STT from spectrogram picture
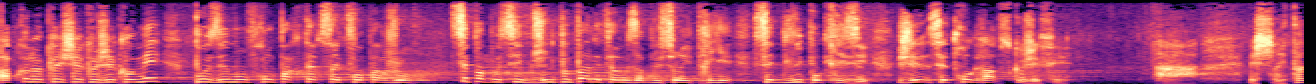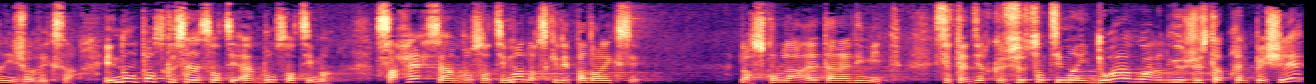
après le péché que j'ai commis, poser mon front par terre cinq fois par jour? C'est pas possible, je ne peux pas aller faire mes ablutions et prier. C'est de l'hypocrisie. C'est trop grave ce que j'ai fait. Ah, et Shaitan, il joue avec ça. Et nous, on pense que c'est un, bon sentiment. Sahih, c'est un bon sentiment lorsqu'il n'est pas dans l'excès lorsqu'on l'arrête à la limite. C'est-à-dire que ce sentiment, il doit avoir lieu juste après le péché,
